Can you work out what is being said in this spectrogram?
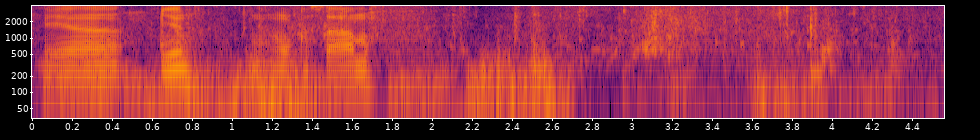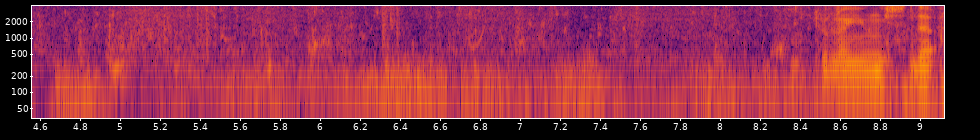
Kaya yun, ako kasama. Ito lang yung isda.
